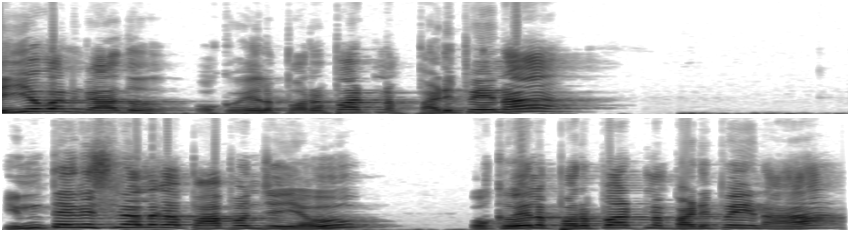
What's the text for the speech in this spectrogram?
చెయ్యవని కాదు. ఒకవేళ పొరపాటున పడిపోయినా ఇంటెన్షనల్గా పాపం చేయవు ఒకవేళ పొరపాటున పడిపోయినా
